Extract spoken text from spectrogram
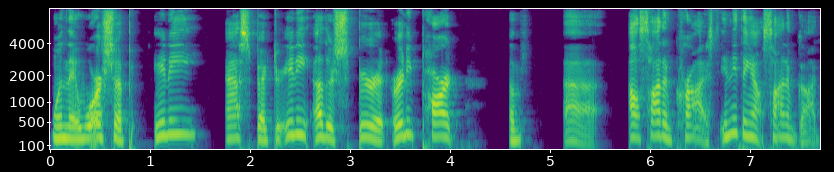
when they worship any aspect or any other spirit or any part of uh, outside of Christ, anything outside of God.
